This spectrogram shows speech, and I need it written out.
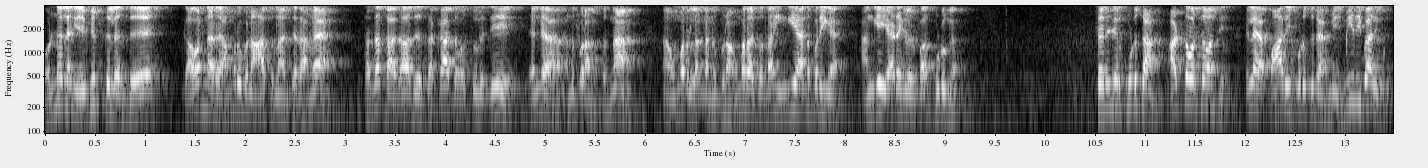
ஒன்றும் இல்லைங்க எகிப்துலேருந்து கவர்னர் அமருபன் ஆசலாம் செய்கிறாங்க சதக்கா அதாவது சக்காத்தை வசூலிச்சு எங்கே அனுப்புகிறாங்க சொன்னால் உமரில் அங்கே அனுப்புகிறாங்க உமரா சொன்னாங்க இங்கேயே அனுப்புறீங்க. அங்கேயே ஏழைகள் இருப்பாங்க கொடுங்க. சரி சரி கொடுத்தாங்க அடுத்த வருஷம் வந்துச்சு இல்லை பாதி கொடுத்துட்டேன். மீ மீதி பாதி கொடு.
